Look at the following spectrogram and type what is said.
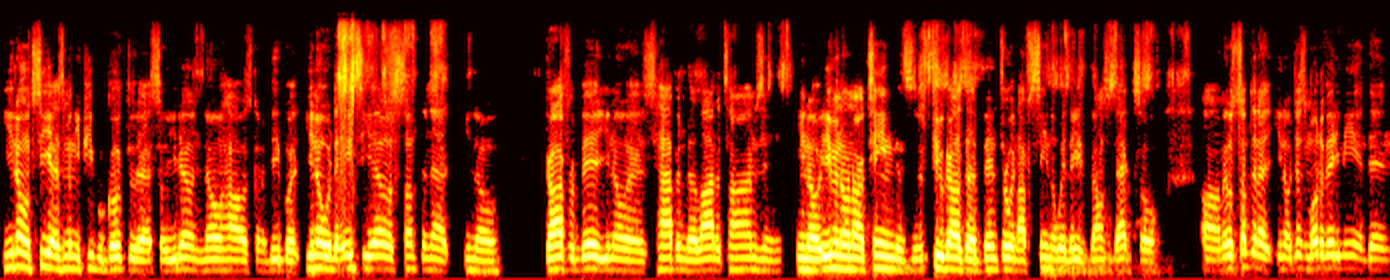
you don't see as many people go through that, so you don't know how it's going to be. But you know, with the ACL is something that you know, God forbid, you know, has happened a lot of times, and you know, even on our team, there's a few guys that have been through it, and I've seen the way they've bounced back. So um, it was something that you know just motivated me, and then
